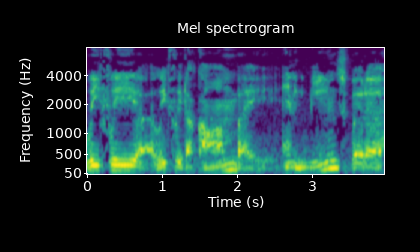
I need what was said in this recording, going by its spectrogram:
Leafly, uh, Leafly.com by any means, but uh,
